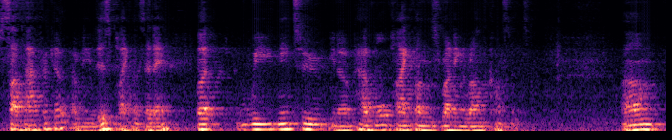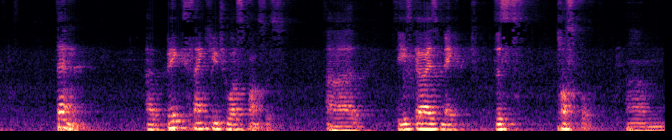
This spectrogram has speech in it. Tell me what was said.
South Africa. I mean, it is PyCon ZA, but we need to, you know, have more PyCons running around the continent. Um, then, a big thank you to our sponsors. Uh, these guys make this possible. Um,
